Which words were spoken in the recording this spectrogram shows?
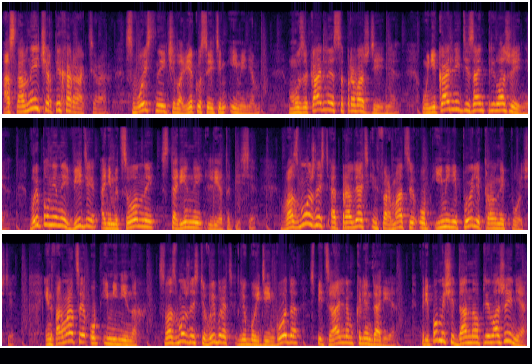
Основные черты характера, свойственные человеку с этим именем. Музыкальное сопровождение. Уникальный дизайн приложения – выполненный в виде анимационной старинной летописи. Возможность отправлять информацию об имени по электронной почте. Информация об именинах с возможностью выбрать любой день года в специальном календаре. При помощи данного приложения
